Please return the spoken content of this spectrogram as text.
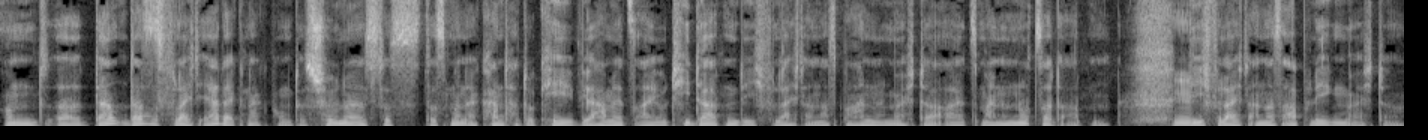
und äh, da, das ist vielleicht eher der Knackpunkt, das Schöne ist, dass, dass man erkannt hat, okay, wir haben jetzt IoT-Daten, die ich vielleicht anders behandeln möchte als meine Nutzerdaten, Hm. die ich vielleicht anders ablegen möchte.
